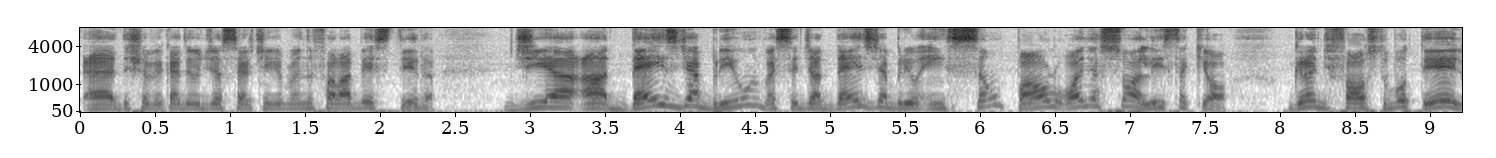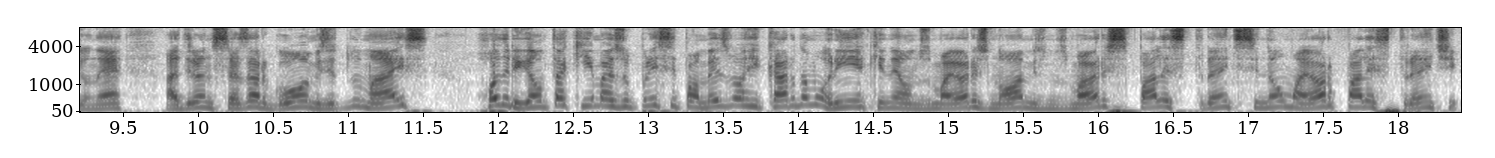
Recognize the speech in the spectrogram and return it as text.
É, deixa eu ver cadê o dia certinho para não falar besteira. Dia a 10 de abril, vai ser dia 10 de abril em São Paulo. Olha só a lista aqui, ó. Grande Fausto Botelho, né? Adriano César Gomes e tudo mais. Rodrigão tá aqui, mas o principal mesmo é o Ricardo Amorim aqui, né? Um dos maiores nomes, um dos maiores palestrantes, se não o maior palestrante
